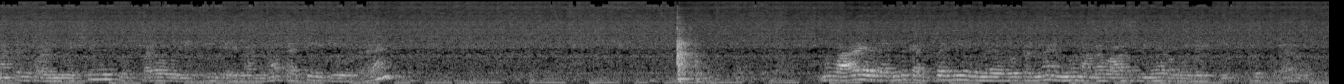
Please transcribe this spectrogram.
மட்டன் குழம்பு வச்சு சூப்பராக ஒரு இட்லி செய்யலாம் தான் தட்டி இட்லி ஊற்றுறேன் இன்னும் வாழை இருந்து கட் பண்ணி இதில் ஊற்றோம்னா இன்னும் நல்லா வாசனையாக இருக்கும் இட்லி. சூப்பராக இருக்கும்.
